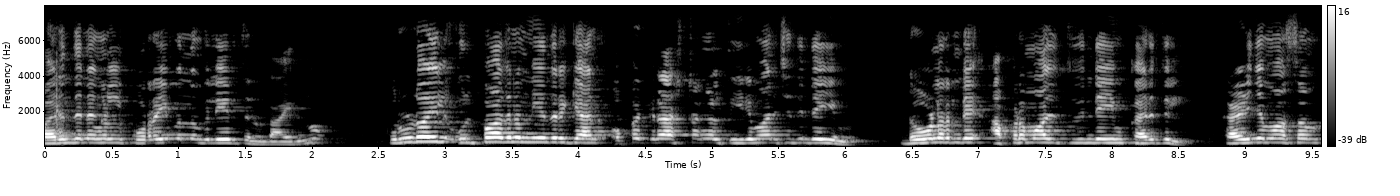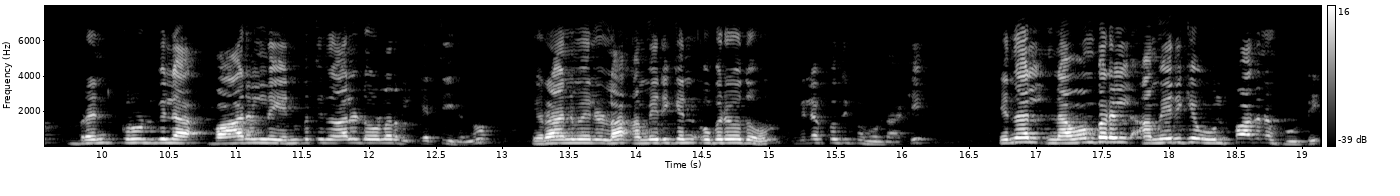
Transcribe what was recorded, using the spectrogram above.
വരും ദിനങ്ങളിൽ കുറയുമെന്നും വിലയിരുത്തലുണ്ടായിരുന്നു. ക്രൂഡ് ഓയിൽ ഉൽപാദനം നിയന്ത്രിക്കാൻ ഒപെക് രാഷ്ട്രങ്ങൾ തീരുമാനിച്ചതിന്റെയും ഡോളറിന്റെ അപ്രമാദിത്വത്തിന്റെയും കരുത്തിൽ കഴിഞ്ഞ മാസം ബ്രെൻഡ് ക്രൂഡ് വില ബാരലിന് എൺപത്തിനാല് ഡോളറിൽ എത്തിയിരുന്നു. ഇറാനുമേലുള്ള അമേരിക്കൻ ഉപരോധവും വിലക്കുതിപ്പുമുണ്ടാക്കി എന്നാൽ നവംബറിൽ അമേരിക്ക ഉൽപാദനം കൂട്ടി.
